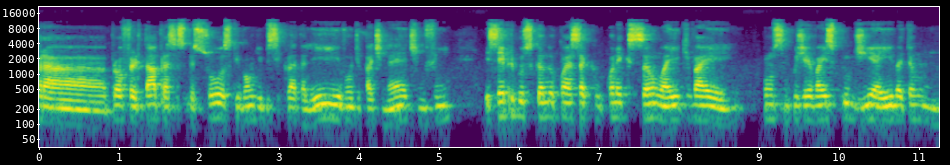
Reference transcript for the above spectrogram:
para ofertar para essas pessoas que vão de bicicleta ali, vão de patinete, enfim, e sempre buscando com essa conexão aí que vai com o 5G vai explodir aí, vai ter um,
